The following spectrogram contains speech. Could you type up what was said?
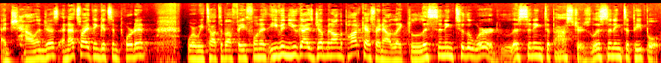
and challenge us. And that's why I think it's important where we talked about faithfulness. Even you guys jumping on the podcast right now, like listening to the word, listening to pastors, listening to people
